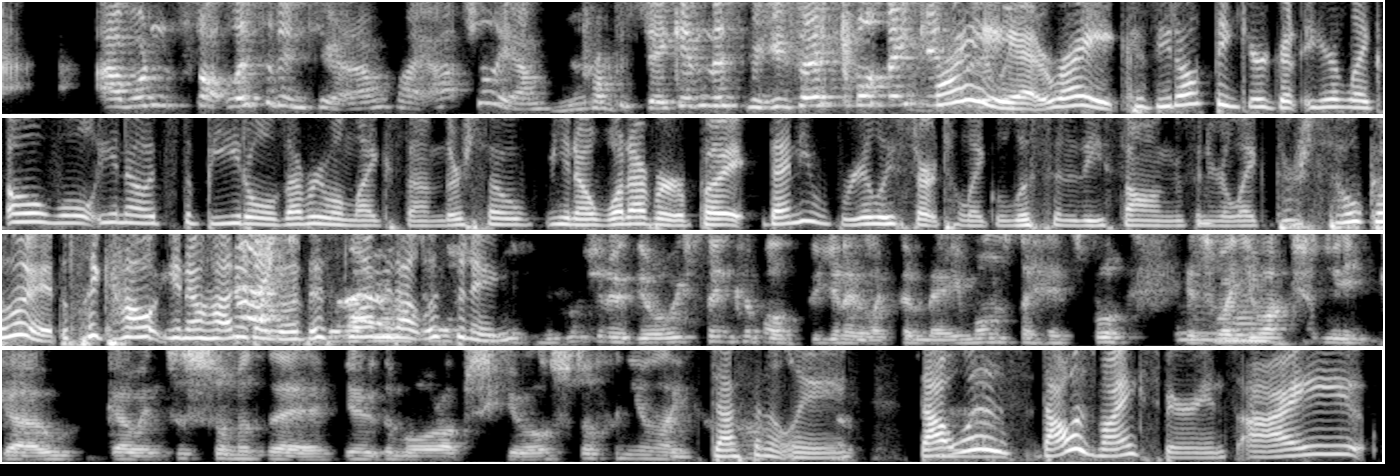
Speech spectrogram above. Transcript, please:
i wouldn't stop listening to it. I was like actually i'm proper digging this music. Like it's really right right because you don't think you're good you're like oh well you know it's the beatles everyone likes them they're so you know whatever but then you really start to like listen to these songs and you're like they're so good. Like how you know how did i go this long without listening? You know, they always think about the, you know, like the main ones, the hits, but it's when you mm-hmm. actually go go into some of the, you know, the more obscure stuff, and you're like, oh, definitely. good. that Yeah. was that was my experience. I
